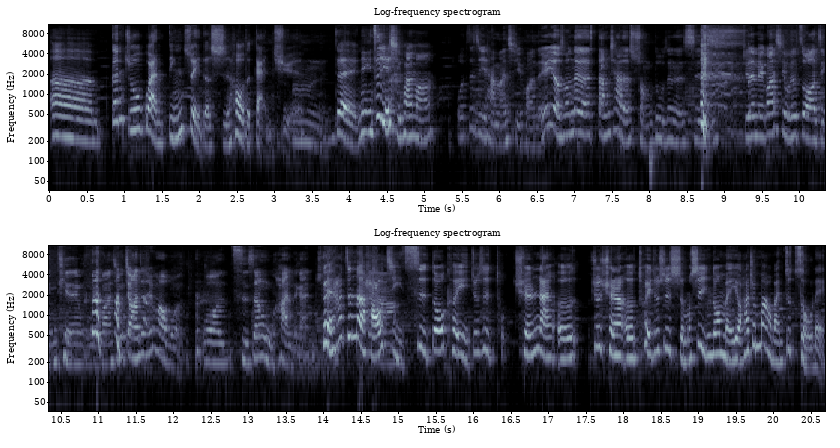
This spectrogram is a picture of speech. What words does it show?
呃，跟主管顶嘴的时候的感觉，嗯，对，你自己也喜欢吗？我自己还蛮喜欢的，因为有时候那个当下的爽度真的是 觉得没关系，我就做到今天没关系。我讲完这句话，我 我此生无憾的感觉。对，他真的好几次都可以，就是全然而就全然而退，就是什么事情都没有，他就骂完就走嘞，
